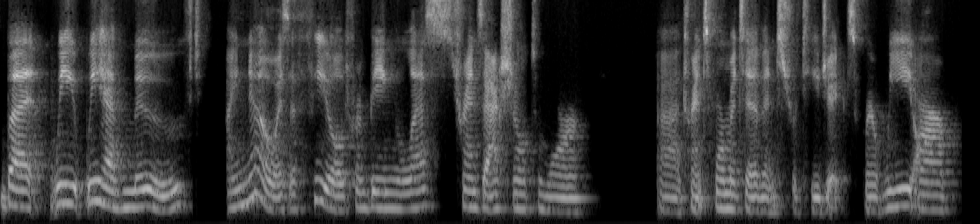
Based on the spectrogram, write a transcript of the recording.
but we we have moved I know as a field from being less transactional to more uh, transformative and strategic, where we are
